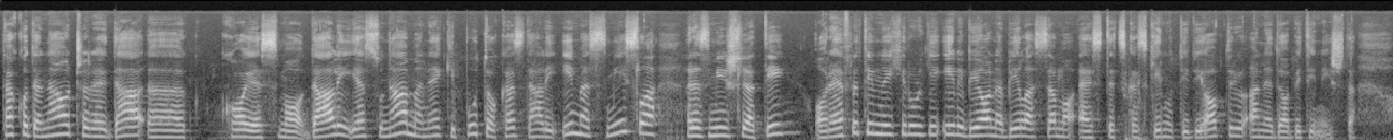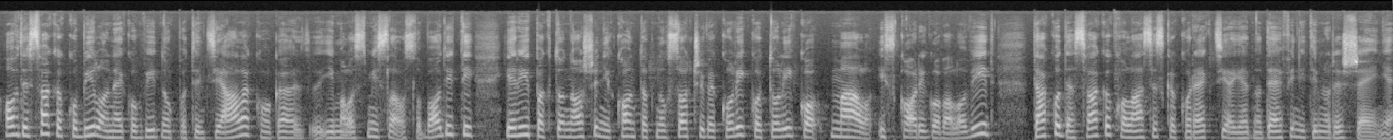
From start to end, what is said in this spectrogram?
tako da naočare da e, koje smo dali jesu nama neki putokaz da li ima smisla razmišljati o refrativnoj hirurgiji ili bi ona bila samo estetska, skinuti dioptriju, a ne dobiti ništa. Ovdje je svakako bilo nekog vidnog potencijala koga imalo smisla osloboditi, jer ipak to nošenje kontaktnog sočive koliko toliko malo iskorigovalo vid, tako da svakako laserska korekcija je jedno definitivno rešenje.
